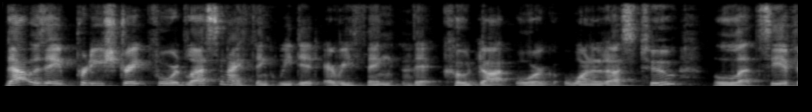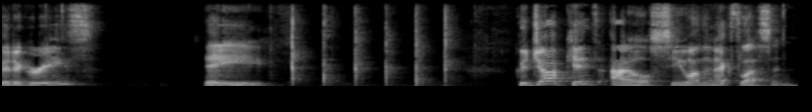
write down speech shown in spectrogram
That was a pretty straightforward lesson. I think we did everything that code.org wanted us to. Let's see if it agrees. Hey. Good job, kids. I'll see you on the next lesson.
